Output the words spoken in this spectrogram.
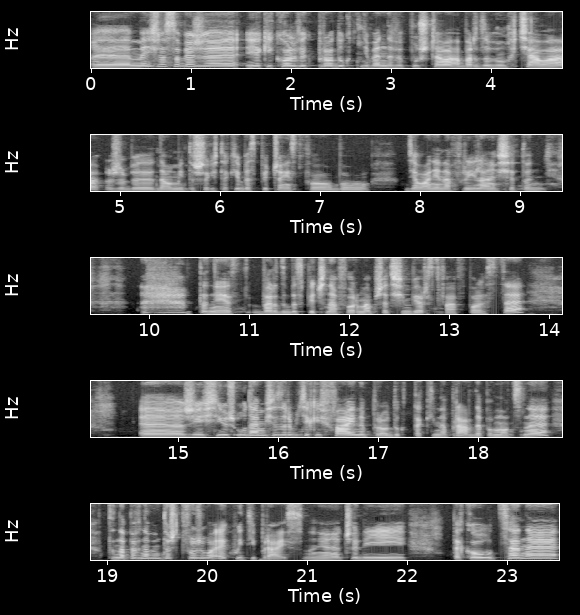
Yy, myślę sobie, że jakikolwiek produkt nie będę wypuszczała, a bardzo bym chciała, żeby dał mi też jakieś takie bezpieczeństwo, bo działanie na freelance to nie, to nie jest bardzo bezpieczna forma przedsiębiorstwa w Polsce. E, że jeśli już uda mi się zrobić jakiś fajny produkt, taki naprawdę pomocny, to na pewno bym też tworzyła equity price, no nie? czyli taką cenę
